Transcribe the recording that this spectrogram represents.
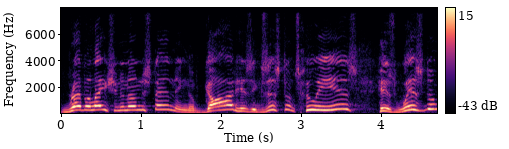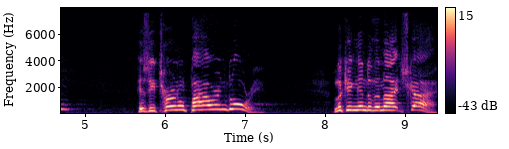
revelation and understanding of God, His existence, who He is, His wisdom, His eternal power and glory. Looking into the night sky,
